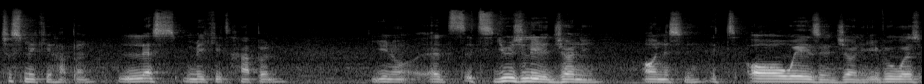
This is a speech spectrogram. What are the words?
Just make it happen. Let's make it happen. You know, it's, it's usually a journey, honestly. It's always a journey. If we was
